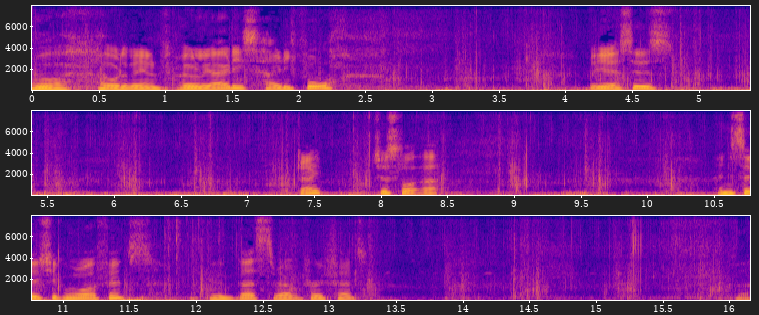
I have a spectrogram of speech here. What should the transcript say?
Oh, that would have been early 80s, 84. But yeah, see this gate, just like that. And you see the chicken wire fence? Yeah, that's the rabbit proof fence. So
